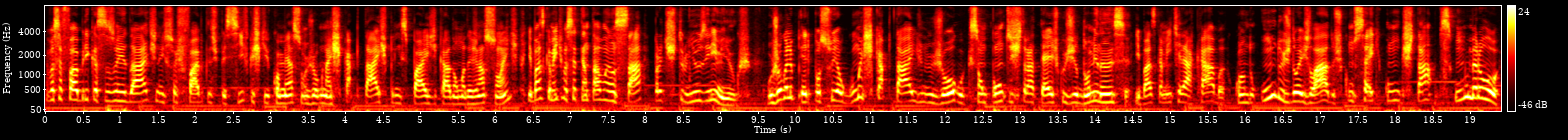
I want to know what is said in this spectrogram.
E você fabrica essas unidades nas suas fábricas específicas que começam o jogo nas capitais principais de cada uma das nações e basicamente você tenta avançar para destruir os inimigos. O jogo ele, ele, possui algumas capitais no jogo que são pontos estratégicos de dominância e basicamente ele acaba quando um dos dois lados consegue conquistar um número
